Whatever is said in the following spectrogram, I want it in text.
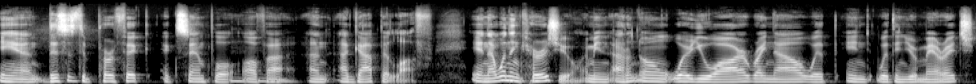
and this is the perfect example mm-hmm. of a, an agape love. And I want to encourage you. I mean, I don't know where you are right now within within your marriage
